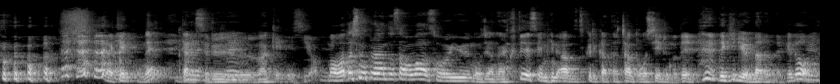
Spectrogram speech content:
結構ね、いたりするわけですよ。うんまあ私のクライアントさんはそういうのじゃなくて、セミナーの作り方ちゃんと教えるので、できるようになるんだけど、うん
